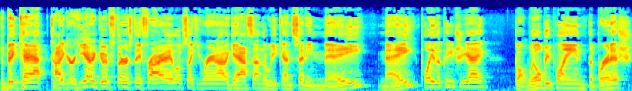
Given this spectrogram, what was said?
The big cat, Tiger, he had a good Thursday, Friday. Looks like he ran out of gas on the weekend. Said he may, may play the PGA, but will be playing the British.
